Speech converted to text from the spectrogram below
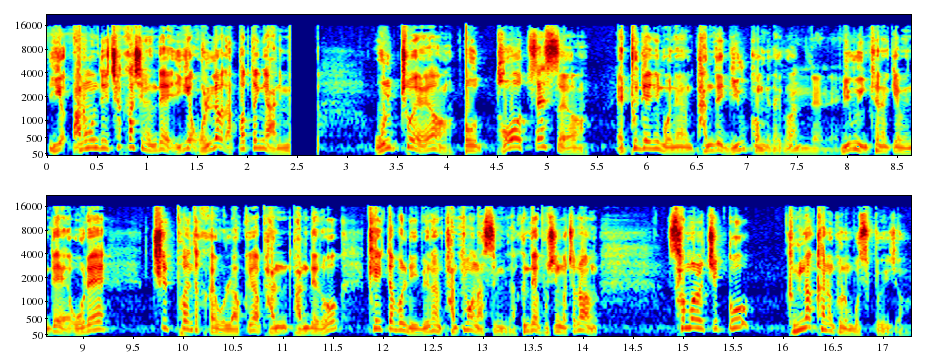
이게 많은 분들이 착각하시는데 이게 원래 나빴던 게 아닙니다. 올 초에요. 더, 더 셌어요. FDN이 뭐냐면 반대 미국 겁니다. 이건 음, 네네. 미국 인터넷 게임인데 올해 7% 가까이 올랐고요. 반, 반대로 KW2B는 반토막 났습니다. 근데 보신 것처럼 3월을 찍고 급락하는 그런 모습 보이죠.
